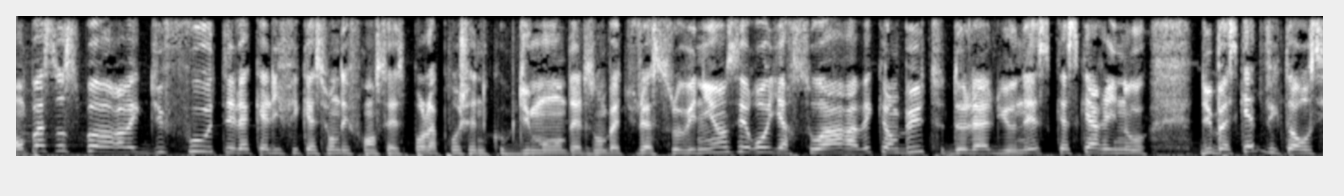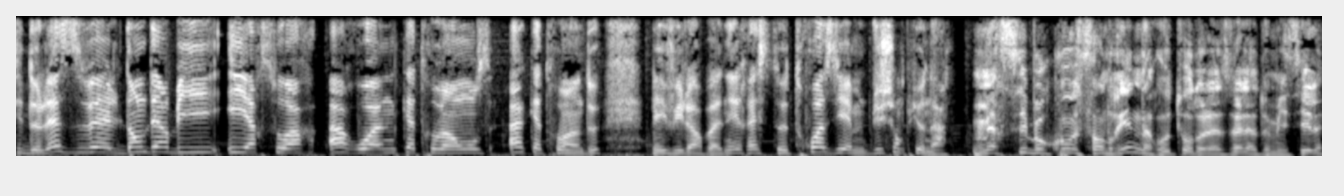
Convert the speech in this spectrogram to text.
On passe au sport avec du foot et la qualification des Françaises pour la prochaine Coupe du Monde. Elles ont battu la Slovénie 1-0 hier soir avec un but de la lyonnaise Cascarino. Du basket, victoire aussi de l'Asvel dans le derby hier soir à Rouen 91 à 82. Les Villeurbanais restent troisième du championnat. Merci beaucoup Sandrine. Retour de l'Asvel à domicile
